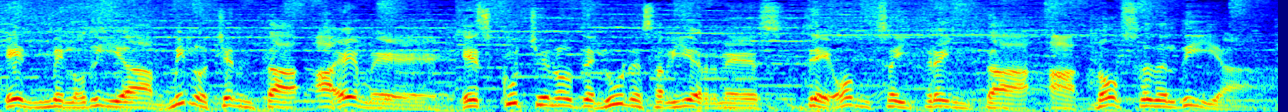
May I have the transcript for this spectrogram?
En Melodía 1080 AM. Escúchenos de lunes a viernes de 11 y 30 a 12 del día.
